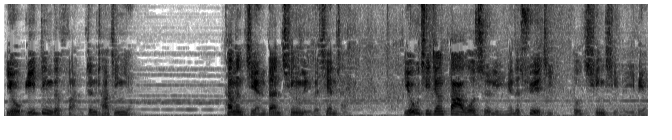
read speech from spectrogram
有一定的反侦查经验。他们简单清理了现场，尤其将大卧室里面的血迹都清洗了一遍。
